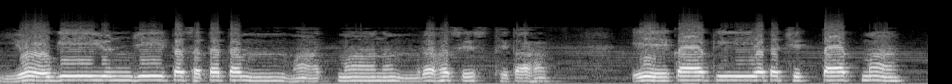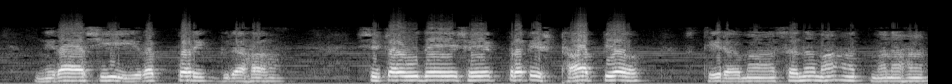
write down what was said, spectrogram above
योगी युञ्जीत सततम् आत्मानम् रहसि स्थितः। एकाकीयतचित्तात्मा निराशीरपरिग्रहः। शुचौ देशे प्रतिष्ठाप्य स्थिरमासनमात्मनः।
